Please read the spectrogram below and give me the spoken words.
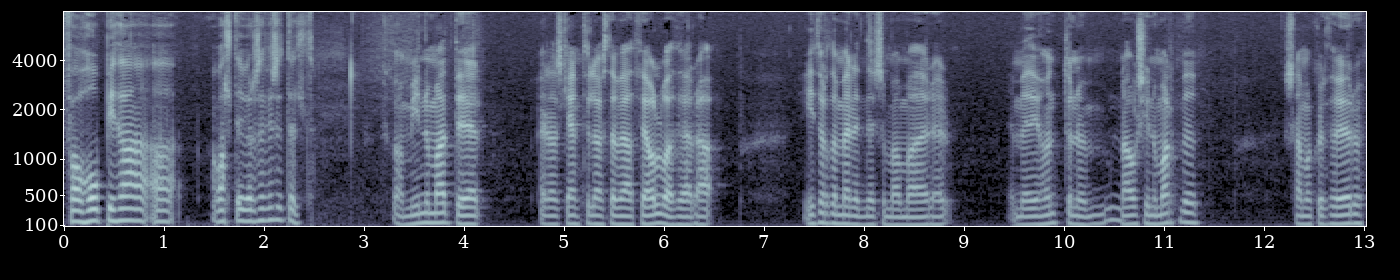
fá hóp í það að valdi vera sem fyrstu dild Sko, að mínu mati er, er það skemmtilegast að við að þjálfa þegar að íþróttamennir sem að maður er með í höndunum ná sínu markmiðum saman hver þau eru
